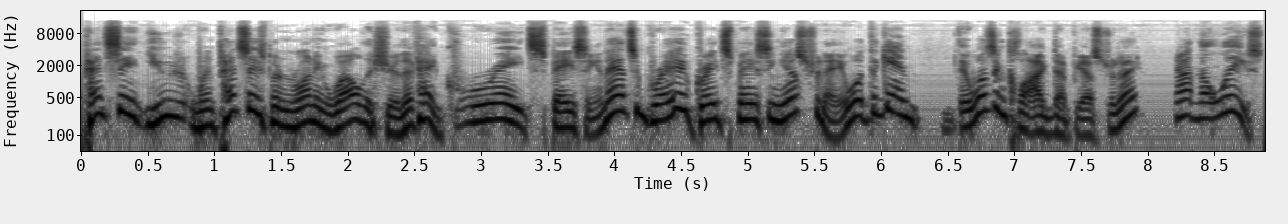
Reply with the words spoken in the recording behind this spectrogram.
Penn State, when Penn State's been running well this year, they've had great spacing, and they had some great, great spacing yesterday. Well, again, it wasn't clogged up yesterday, not in the least.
